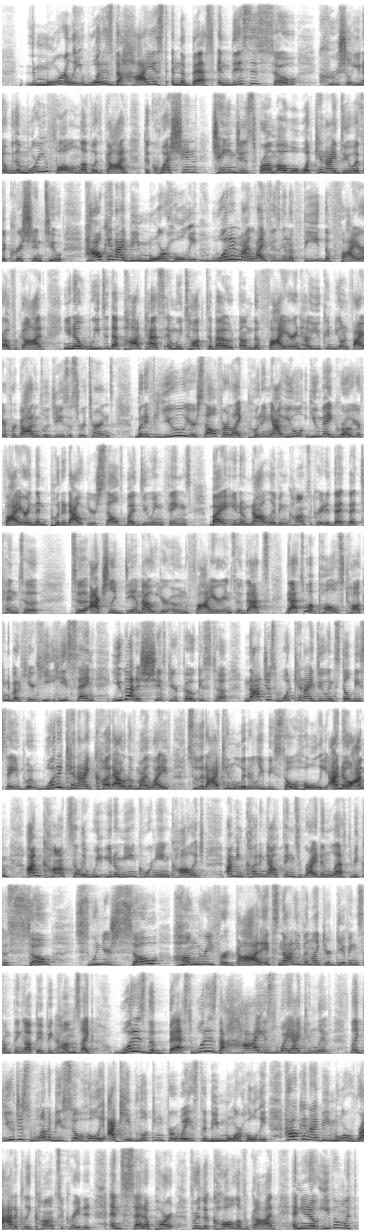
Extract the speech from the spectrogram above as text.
morally what is the highest and the best. And this is so crucial. You know, the more you fall in love with God, the question changes from, oh, well, what can I do as a Christian to how can I be more holy? What in my life is going to feed the fire of God? You know, we did that podcast and we talked about um, the fire and how you can be on fire for God until Jesus returns. But if you yourself are like putting out, you you may grow your fire and then put it out yourself by doing things by you know not living consecrated that that tend to to actually dim out your own fire. And so that's that's what Paul's talking about here. He he's saying you got to shift your focus to not just what can I do and still be saved, but what can I cut out of my life so that I can literally be so holy. I know I'm I'm constantly we you know me and Courtney in college, I mean cutting out things right and left because so when you're so hungry for God, it's not even like you're giving something up. It becomes like, what is the best? What is the highest mm-hmm. way I mm-hmm. can live? Like, you just want to be so holy. I keep looking for ways to be more holy. How can I be more radically consecrated and set apart for the call of God? And, you know, even with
